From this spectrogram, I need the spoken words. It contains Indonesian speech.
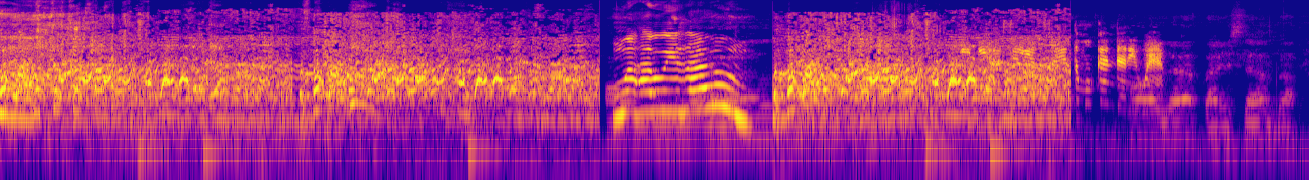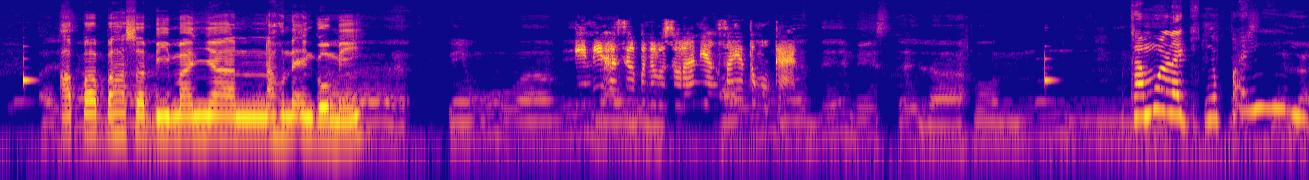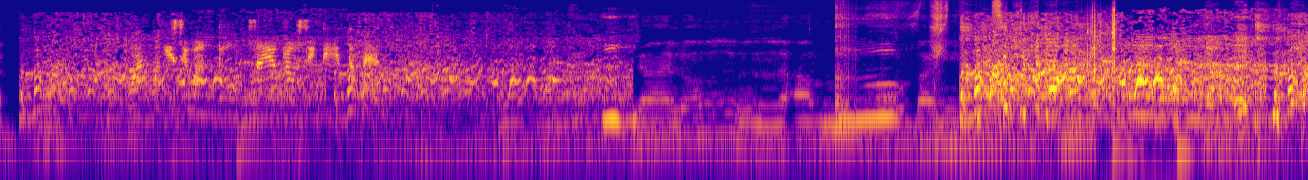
Apa bahasa Bimanya Nahuna Enggomi? Ini hasil penelusuran yang saya temukan. Kamu lagi ngapain? Buat mengisi waktu, saya browsing di internet.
